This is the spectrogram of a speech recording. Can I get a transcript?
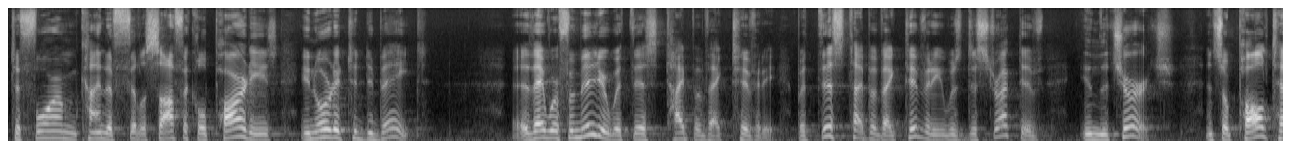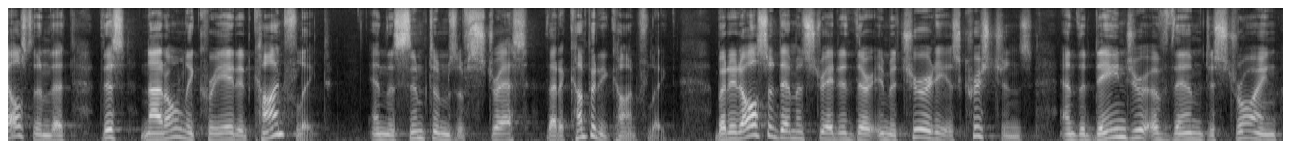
to form kind of philosophical parties in order to debate. Uh, they were familiar with this type of activity, but this type of activity was destructive in the church. And so Paul tells them that this not only created conflict, and the symptoms of stress that accompany conflict, but it also demonstrated their immaturity as Christians and the danger of them destroying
